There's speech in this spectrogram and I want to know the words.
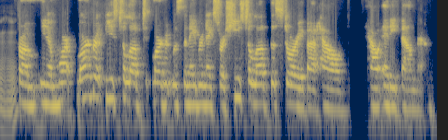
mm-hmm. from you know Mar- margaret used to love to, margaret was the neighbor next door. She used to love the story about how how Eddie found them.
